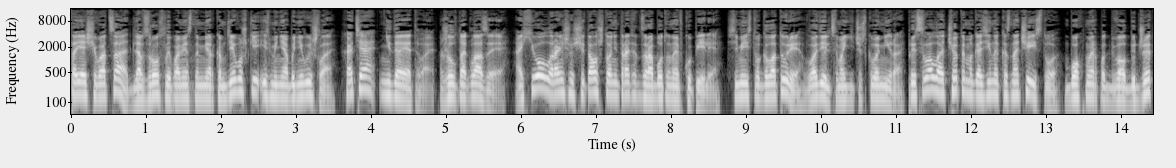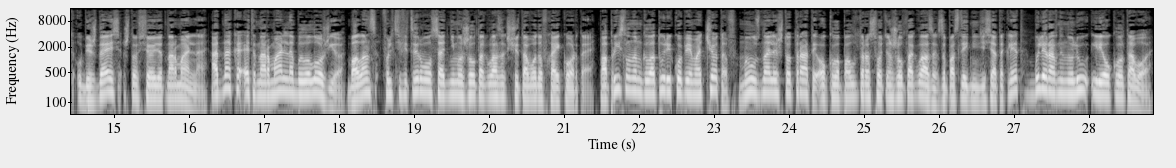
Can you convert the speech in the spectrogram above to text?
настоящего отца для взрослой по местным меркам девушки из меня бы не вышло. Хотя не до этого. Желтоглазые. Ахиол раньше считал, что они тратят заработанное в купели. Семейство Галатури, владельца магического мира, присылало отчеты магазина казначейству. Бог-мэр подбивал бюджет, убеждаясь, что все идет нормально. Однако это нормально было ложью. Баланс фальсифицировался одним из желтоглазых счетоводов Хайкорта. По присланным Галатуре копиям отчетов мы узнали, что траты около полутора сотен желтоглазых за последние десяток лет были равны нулю или около того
